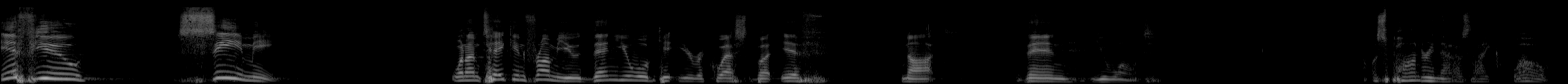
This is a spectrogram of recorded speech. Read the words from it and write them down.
If you see me when I'm taken from you, then you will get your request, but if not, then you won't. I was pondering that. I was like, whoa.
